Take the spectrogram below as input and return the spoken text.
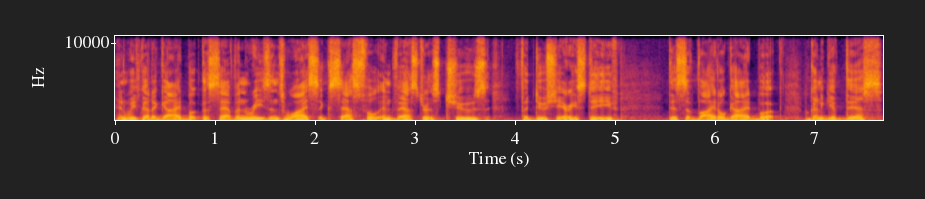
and we've got a guidebook, the seven reasons why successful investors choose fiduciary. Steve. This is a vital guidebook. We're going to give this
